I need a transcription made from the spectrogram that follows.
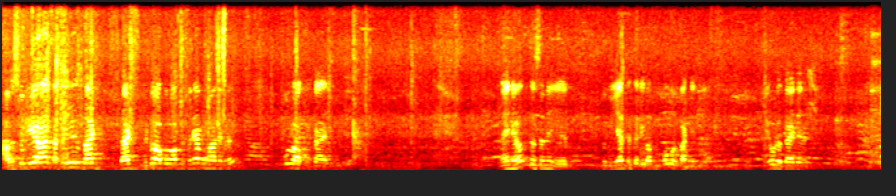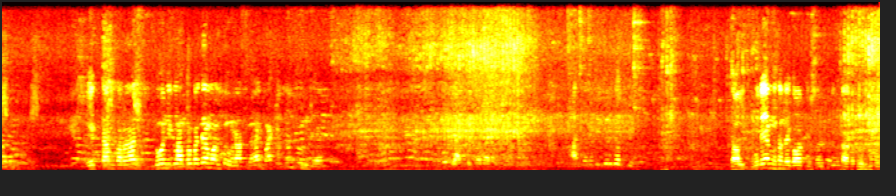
अहो तुम्ही या सकाळी गाठ गाठ भेटू आपण ऑफिसर या मग माझ्याकडे बोलू आपण काय. नाही नाही हो तसं नाही आहे तुम्ही या तर घरी आपण बघू बाकी एवढं काय द्या एक काम करा दोन एक लाख रुपये द्या मला तो रात्र बाकी पण करून द्या. चाल उद्या मग संध्याकाळ ऑफिसर तीन टाका दोन दोन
